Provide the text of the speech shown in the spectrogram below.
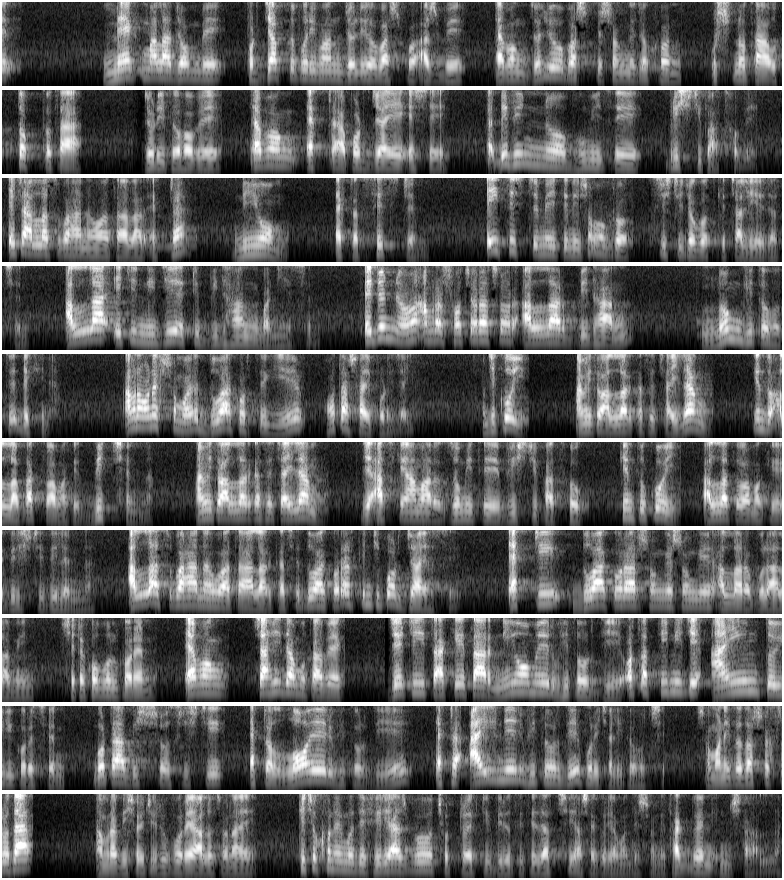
মেঘমালা জমবে, পর্যাপ্ত পরিমাণ জলীয় বাষ্প আসবে এবং জলীয় বাষ্পের সঙ্গে যখন উষ্ণতা, উত্তপ্ততা জড়িত হবে এবং একটা পর্যায়ে এসে বিভিন্ন ভূমিতে বৃষ্টিপাত হবে। এটা আল্লাহ সুবাহান তালার একটা নিয়ম, একটা সিস্টেম। এই সিস্টেমেই তিনি সমগ্র সৃষ্টি জগৎকে চালিয়ে যাচ্ছেন। আল্লাহ এটি নিজে একটি বিধান বানিয়েছেন। এজন্য আমরা সচরাচর আল্লাহর বিধান লঙ্ঘিত হতে দেখি না। আমরা অনেক সময় দোয়া করতে গিয়ে হতাশায় পড়ে যাই যে, কই, আমি তো আল্লাহর কাছে চাইলাম, কিন্তু আল্লাহ পাক তো আমাকে দিচ্ছেন না। আমি তো আল্লাহর কাছে চাইলাম যে, আজকে আমার জমিতে বৃষ্টিপাত হোক, কিন্তু কই, আল্লাহ তো আমাকে বৃষ্টি দিলেন না। আল্লাহ সুবাহান তালার কাছে দোয়া করার তিনটি পর্যায় আছে। একটি, দোয়া করার সঙ্গে সঙ্গে আল্লাহ রাবুল আলমিন সেটা কবুল করেন এবং চাহিদা মোতাবেক যেটি তাকে তার নিয়মের ভিতর দিয়ে, অর্থাৎ তিনি যে আইন তৈরি করেছেন, গোটা বিশ্ব সৃষ্টি একটা লয়ের ভিতর দিয়ে, একটা আইনের ভিতর দিয়ে পরিচালিত হচ্ছে। সম্মানিত দর্শক শ্রোতা, আমরা বিষয়টির উপরে আলোচনায় কিছুক্ষণের মধ্যে ফিরে আসব। ছোট্ট একটি বিরতিতে যাচ্ছি। আশা করি আমাদের সঙ্গে থাকবেন, ইনশাআল্লাহ।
